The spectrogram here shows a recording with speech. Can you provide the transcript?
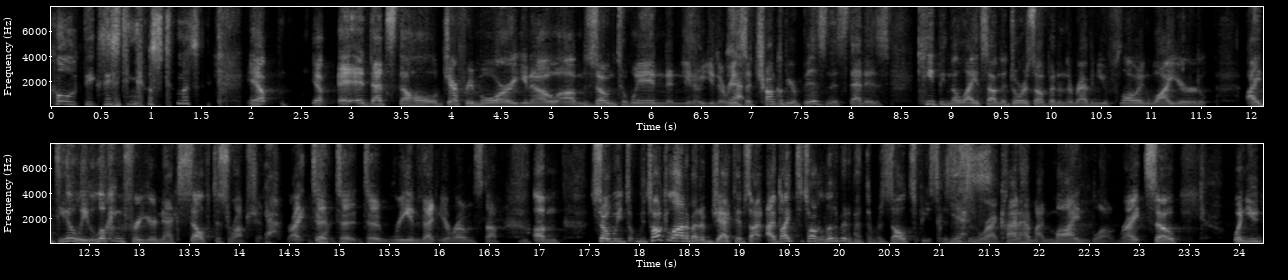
called the existing customers yep Yep, and that's the whole Geoffrey Moore, you know, um, zone to win, and you know, you, there yeah. is a chunk of your business that is keeping the lights on, the doors open, and the revenue flowing while you're ideally looking for your next self disruption, yeah. right? To, yeah. to to reinvent your own stuff. Um, so we we talked a lot about objectives. I, would like to talk a little bit about the results piece because this is where I kind of had my mind blown, right? So when you,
